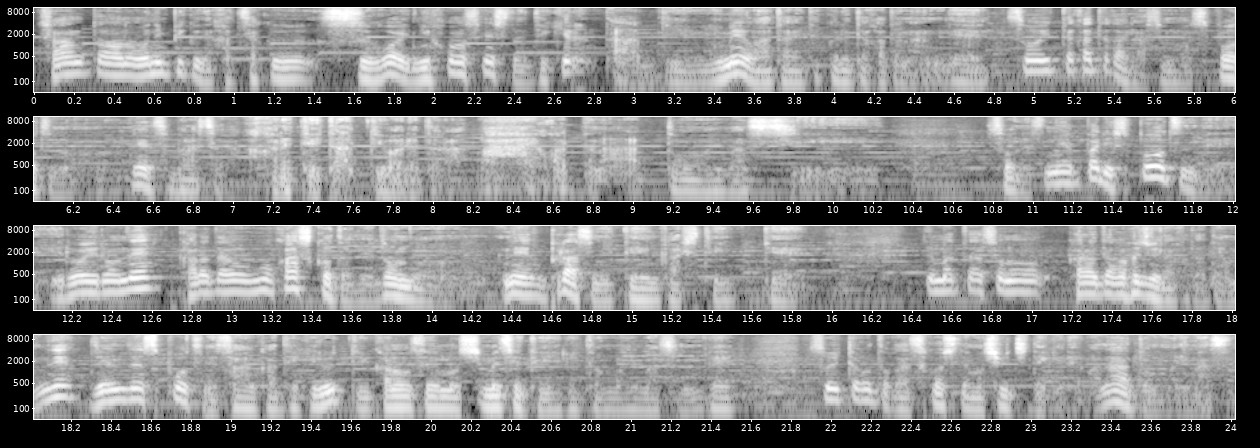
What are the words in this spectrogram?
ちゃんとあのオリンピックで活躍すごい日本選手でできるんだっていう夢を与えてくれた方なんでそういった方からそのスポーツの、ね、素晴らしさが書かれていたって言われたらああよかったなと思いますしそうですね。やっぱりスポーツでいろいろね体を動かすことでどんどんねプラスに転化していってでまたその体が不自由な方でもね全然スポーツに参加できるっていう可能性も示せていると思いますのでそういったことが少しでも周知できればなと思います。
